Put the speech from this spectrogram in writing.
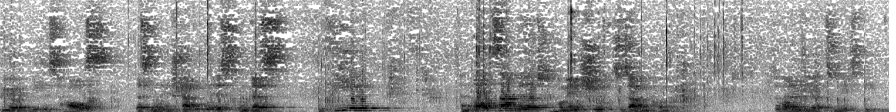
für dieses Haus, das nun entstanden ist und das für viele ein Ort sein wird, wo Menschen zusammenkommen. So wollen wir zunächst beten.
